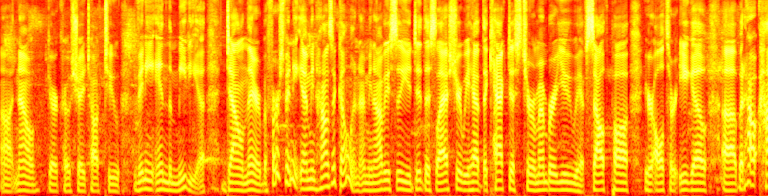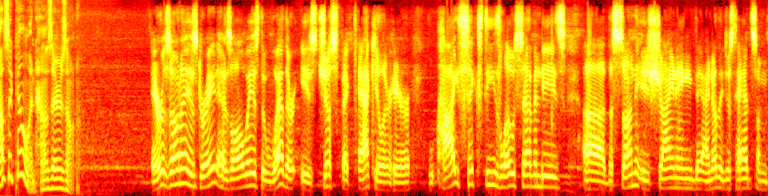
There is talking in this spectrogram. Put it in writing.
Uh, now Garrett Crochet talked to Vinnie and the media down there. But first, Vinnie, I mean, how's it going? I mean, obviously you did this last year. We have the cactus to remember you. We have Southpaw, your alter ego. Uh, but how, how's it going? How's Arizona? Arizona is great as always. The weather is just spectacular here. High 60s, low 70s. Uh, the sun is shining. They, I know they just had some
